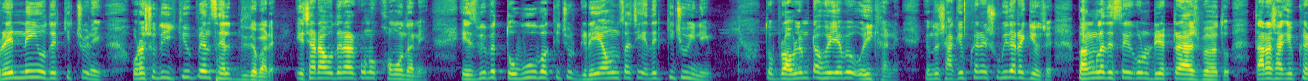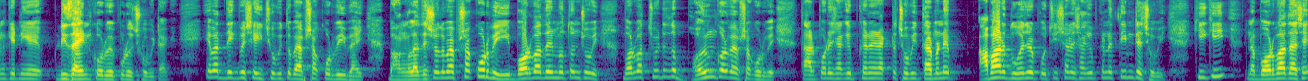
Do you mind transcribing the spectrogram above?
ব্রেন নেই, ওদের কিচ্ছু নেই। ওরা শুধু ইকুইপমেন্টস হেল্প দিতে পারে। এছাড়া ওদের আর কোনো ক্ষমতা নেই। এসবিএফের তবুও বা কিছু গ্রে আউন্স আছে, এদের কিছুই নেই। তো প্রবলেমটা হয়ে যাবে ওইখানে। কিন্তু শাকিব খানের সুবিধাটা কী হচ্ছে? বাংলাদেশ থেকে কোনো ডিরেক্টর আসবে হয়তো, তারা শাকিব খানকে নিয়ে ডিজাইন করবে পুরো ছবিটাকে। এবার দেখবে সেই ছবি তো ব্যবসা করবেই ভাই। বাংলাদেশে তো ব্যবসা করবেই, বরবাদের মতন ছবি। বরবাদ ছবিটা তো ভয়ঙ্কর ব্যবসা করবে। তারপরে শাকিব খানের একটা ছবি, তার মানে আবার দু সালে শাকিব খানের তিনটে ছবি। কী কী? না, বরবাদ আছে।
